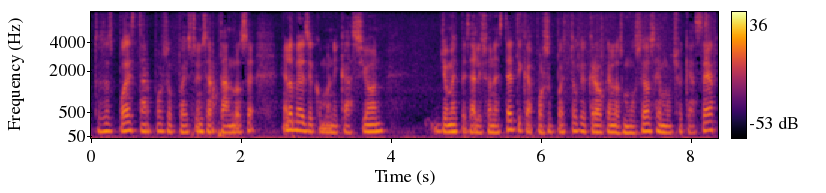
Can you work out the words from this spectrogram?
Entonces puede estar, por supuesto, insertándose en los medios de comunicación. Yo me especializo en estética, por supuesto que creo que en los museos hay mucho que hacer,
